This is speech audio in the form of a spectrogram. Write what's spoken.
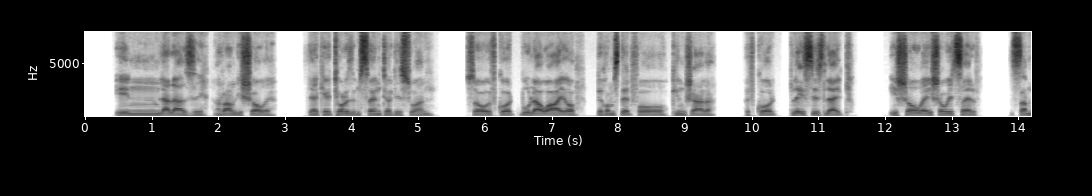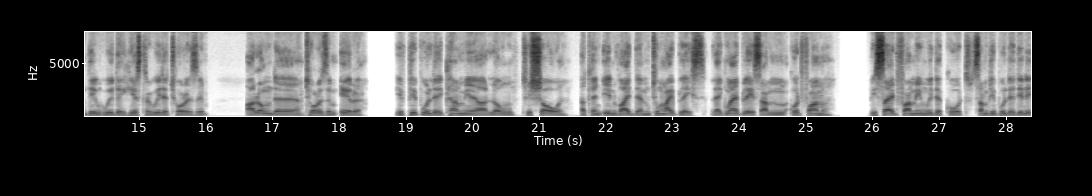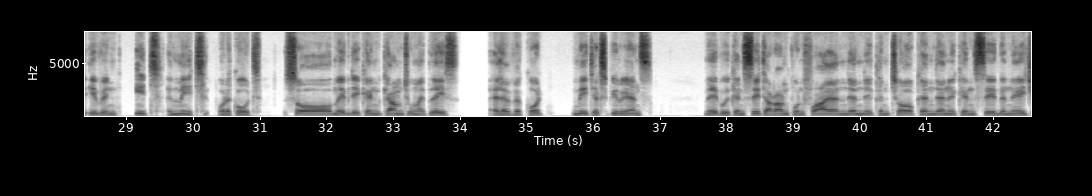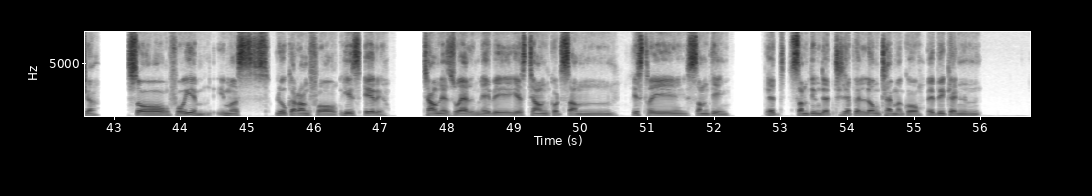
in Lalazi around the shore, like a tourism center, this one. So we've got Bulawayo, the homestead for King Shaka. We've got places like Eshowe, Eshowe itself, something with the history, with the tourism, along the tourism area. If people they come here along to show, I can invite them to my place. Like my place, I'm a goat farmer. Beside farming with the goat, some people they didn't even eat a meat or a goat. So maybe they can come to my place and have a goat meat experience. Maybe we can sit around bonfire and then they can talk and then we can see the nature. So for him, he must look around for his area, town as well. Maybe his town got some history, something that something that happened long time ago. Maybe he can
